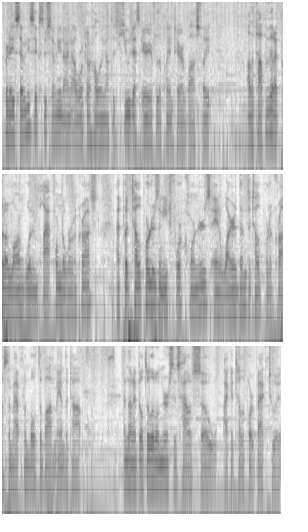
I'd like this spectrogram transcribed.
For days 76 through 79, I worked on hollowing out this huge ass area for the Plantera boss fight. On the top of it, I put a long wooden platform to run across. I put teleporters in each four corners and wired them to teleport across the map from both the bottom and the top. And then I built a little nurse's house so I could teleport back to it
